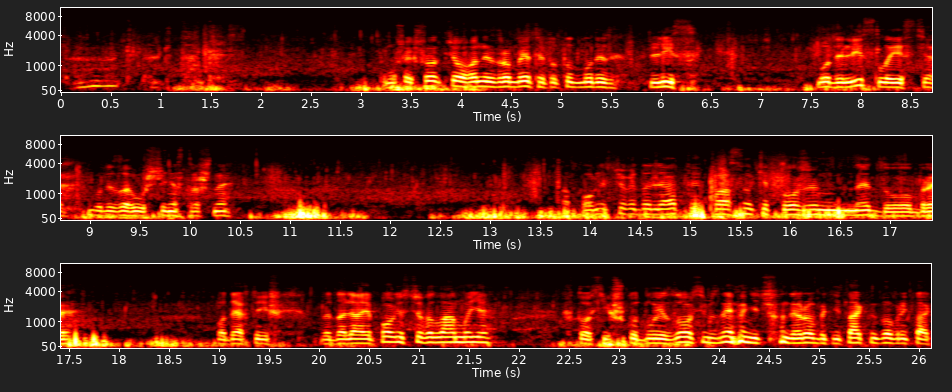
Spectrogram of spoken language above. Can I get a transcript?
Так, так, так. Тому що якщо цього не зробити, то тут буде ліс. Буде ліс листя, буде загущення страшне. А повністю видаляти пасинки теж недобре. Бо дехто їх видаляє повністю виламує, хтось їх шкодує зовсім з ними, нічого не робить і так недобре, і так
